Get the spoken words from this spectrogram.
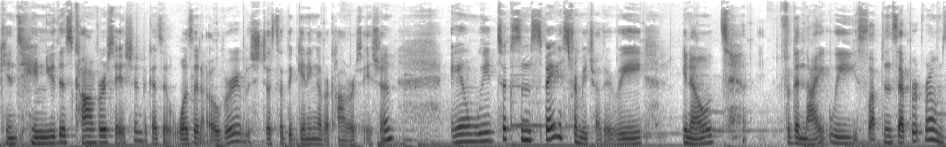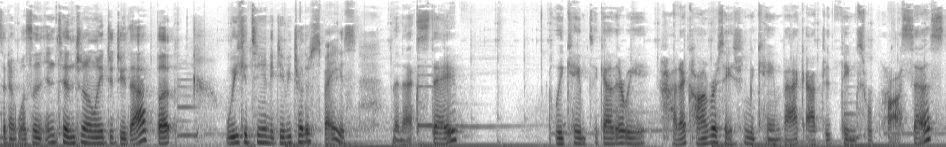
continue this conversation because it wasn't over. It was just the beginning of a conversation. And we took some space from each other. We, you know, t- for the night, we slept in separate rooms, and it wasn't intentionally to do that, but we continued to give each other space. The next day, we came together, we had a conversation, we came back after things were processed,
